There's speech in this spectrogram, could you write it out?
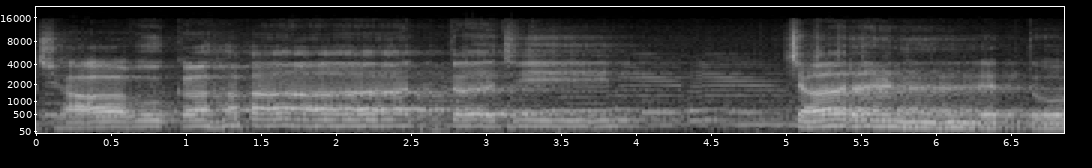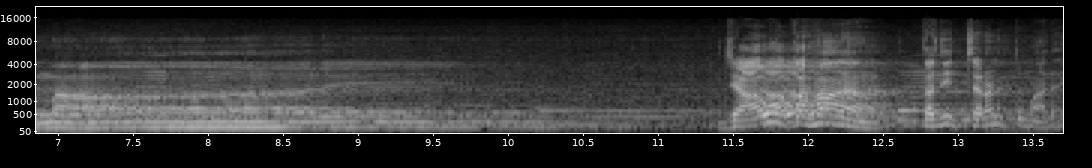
જાવું કહતજી, ચરણ તુમારે. જાવું કહા તજી ચરણ તુમારે.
